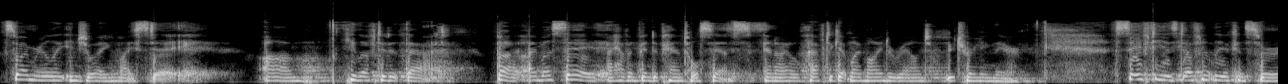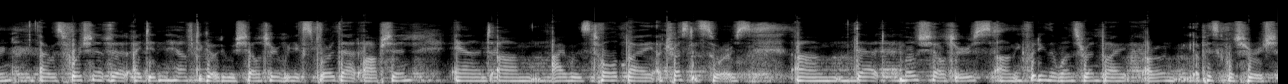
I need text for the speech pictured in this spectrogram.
so I'm really enjoying my stay. Um, he left it at that. But I must say, I haven't been to Pantoll since, and I'll have to get my mind around returning there. Safety is definitely a concern. I was fortunate that I didn't have to go to a shelter. We explored that option, and um, I was told by a trusted source um, that most shelters, um, including the ones run by our own Episcopal Church,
